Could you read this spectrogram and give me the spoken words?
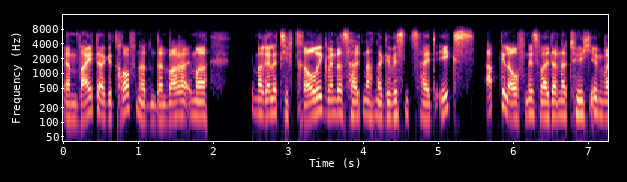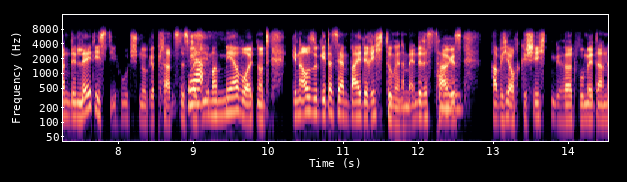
ähm, weiter getroffen hat. Und dann war er immer immer relativ traurig, wenn das halt nach einer gewissen Zeit X abgelaufen ist, weil dann natürlich irgendwann den Ladies die Hutschnur geplatzt ist, weil Ja. sie immer mehr wollten. Und genauso geht das ja in beide Richtungen. Am Ende des Tages Mhm. habe ich auch Geschichten gehört, wo mir dann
